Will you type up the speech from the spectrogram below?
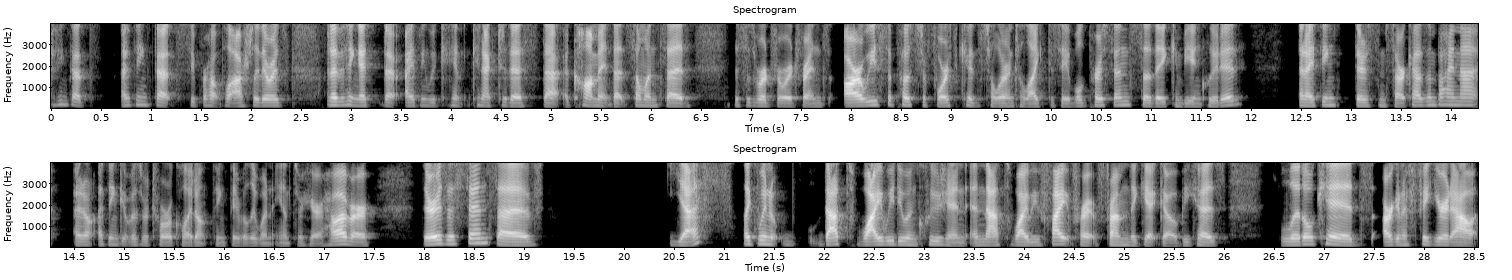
I think that's I think that's super helpful. Ashley, there was another thing I, that I think we can connect to this. That a comment that someone said, "This is word for word, friends. Are we supposed to force kids to learn to like disabled persons so they can be included?" And I think there's some sarcasm behind that. I don't I think it was rhetorical. I don't think they really want to answer here. However, there is a sense of yes, like when that's why we do inclusion and that's why we fight for it from the get-go because little kids are going to figure it out.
